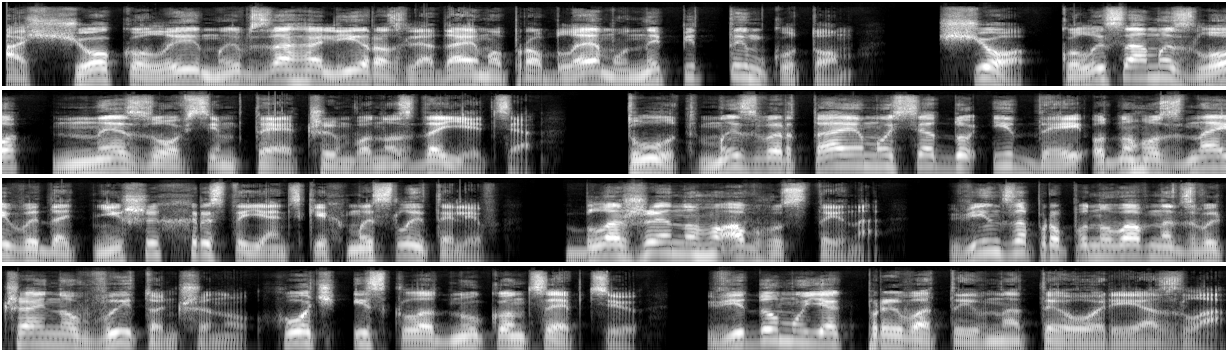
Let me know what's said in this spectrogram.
а що, коли ми взагалі розглядаємо проблему не під тим кутом? Що, коли саме зло не зовсім те, чим воно здається? Тут ми звертаємося до ідей одного з найвидатніших християнських мислителів блаженого Августина. Він запропонував надзвичайно витончену, хоч і складну концепцію, відому як привативна теорія зла.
